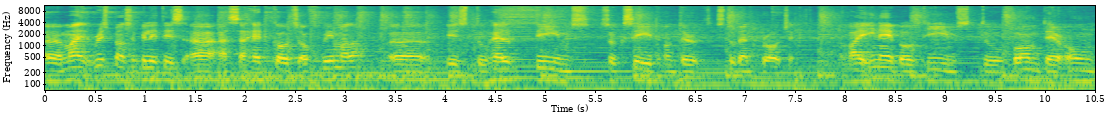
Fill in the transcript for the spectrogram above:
Uh, my responsibilities uh, as a head coach of WIMMA Lab uh, is to help teams succeed on their student project. I enable teams to form their own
